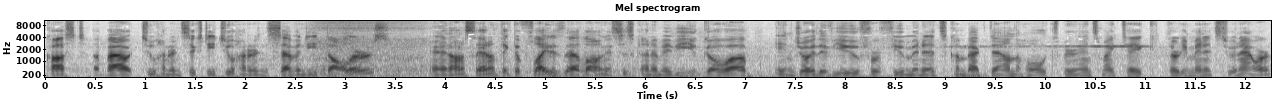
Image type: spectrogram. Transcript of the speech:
cost about $260, $270. And honestly, I don't think the flight is that long. It's just kind of maybe you go up, enjoy the view for a few minutes, come back down. The whole experience might take 30 minutes to an hour.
